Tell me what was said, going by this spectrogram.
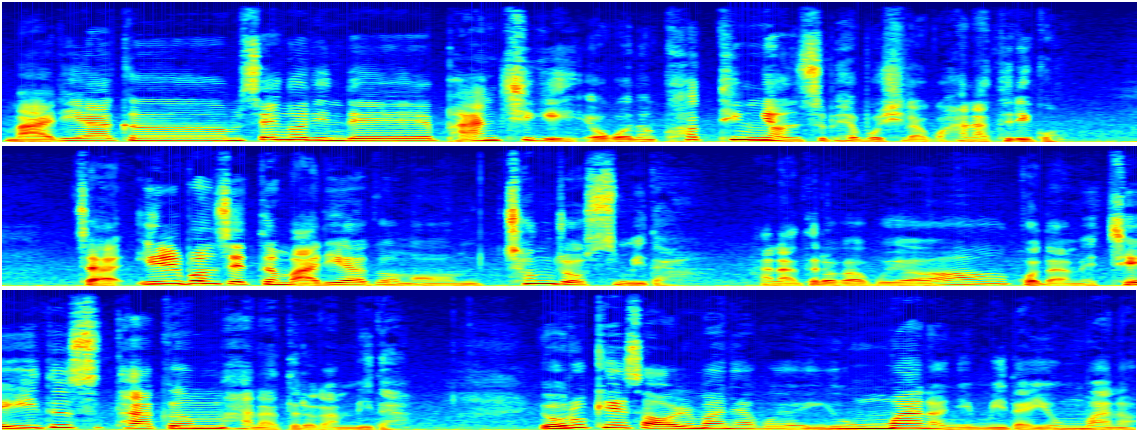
마리아금 생얼인데 반치기 요거는 커팅 연습 해보시라고 하나 드리고 자 1번 세트 마리아금 엄청 좋습니다 하나 들어가고요 그 다음에 제이드 스타금 하나 들어갑니다 요렇게 해서 얼마냐고요 6만원입니다 6만원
